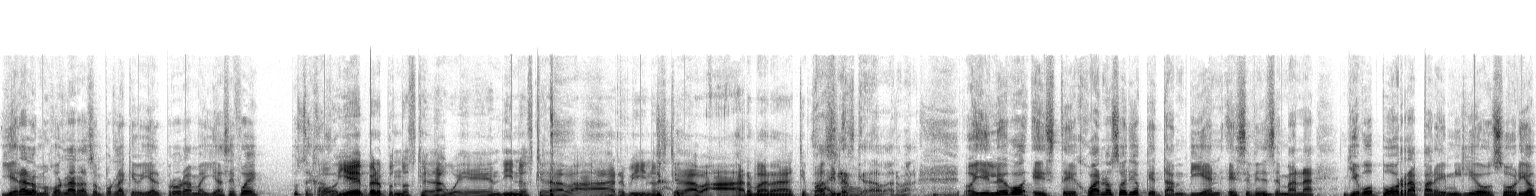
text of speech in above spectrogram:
y era a lo mejor la razón por la que veía el programa y ya se fue, pues Oye, verlo. pero pues nos queda Wendy, nos queda Barbie, nos queda Bárbara. ¿Qué pasó? Ay, nos queda bárbara. Oye, y luego este Juan Osorio que también ese fin de semana llevó porra para Emilio Osorio,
